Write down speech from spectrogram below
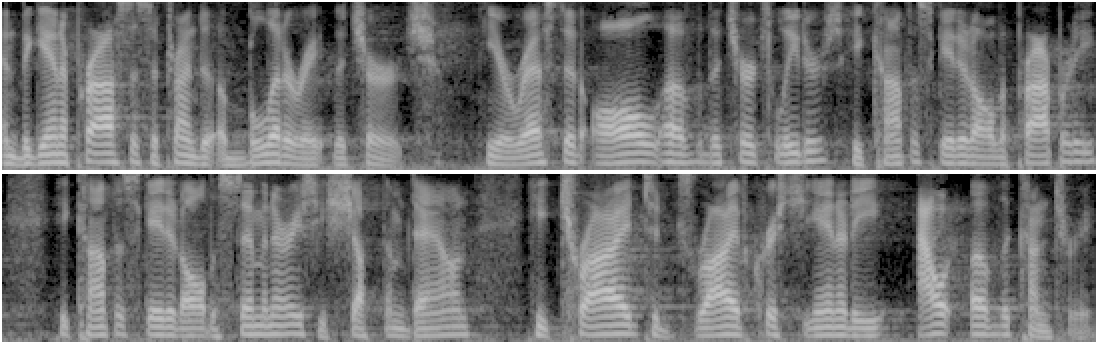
and began a process of trying to obliterate the church. He arrested all of the church leaders. He confiscated all the property. He confiscated all the seminaries. He shut them down. He tried to drive Christianity out of the country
